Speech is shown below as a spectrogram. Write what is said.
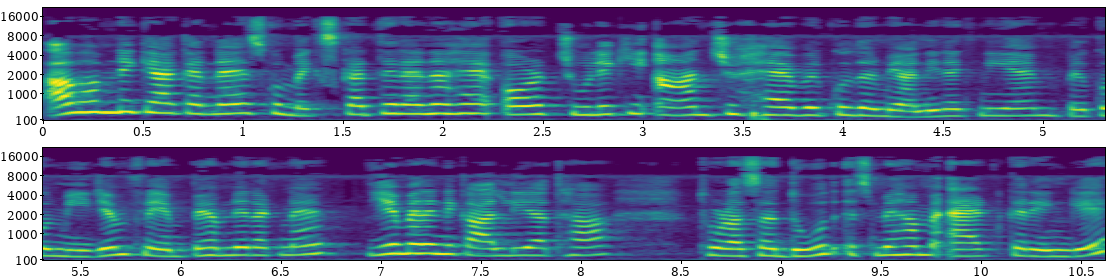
अब हमने क्या करना है, इसको मिक्स करते रहना है और चूल्हे की आँच जो है बिल्कुल दरमियानी रखनी है। बिल्कुल मीडियम फ्लेम पे हमने रखना है। ये मैंने निकाल लिया था थोड़ा सा दूध, इसमें हम ऐड करेंगे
